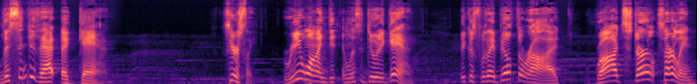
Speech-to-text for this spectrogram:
Listen to that again. Seriously, rewind it and listen to it again. Because when they built the ride, Rod Ster- Serling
